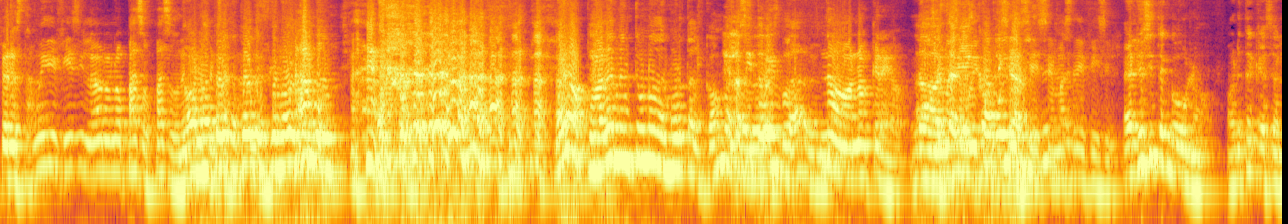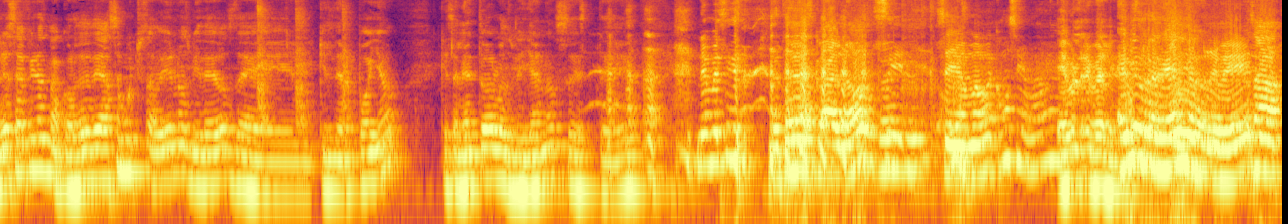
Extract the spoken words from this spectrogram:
Pero está muy difícil. No, no, no, paso, paso. No, no, espérate, espérate, es que no. bueno, probablemente uno de Mortal Kombat. El bimbo. estar, ¿no? No, no creo. No, se está muy complicado. Sí, se me hace difícil. Eh, yo sí tengo uno. Ahorita que salió Sephiroth me acordé de hace muchos había unos videos del Killer Pollo que salían todos los villanos, este, Nemesis. no te das cuál, ¿no? Sí, se llamaba, ¿cómo se llamaba? Evil Rebellion. Evil Rebellion. Rebellion. O sea,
